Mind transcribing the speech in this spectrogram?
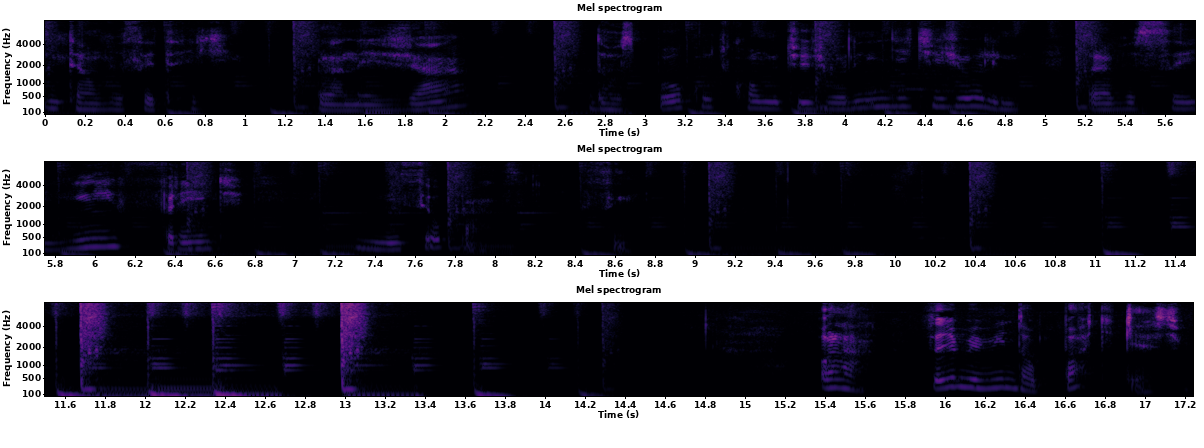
Então você tem que planejar aos poucos, como tijolinho de tijolinho, para você ir em frente em seu passo. Sim. Olá, seja bem-vindo ao podcast.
